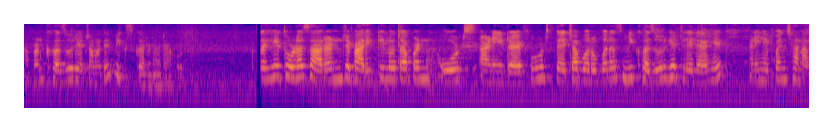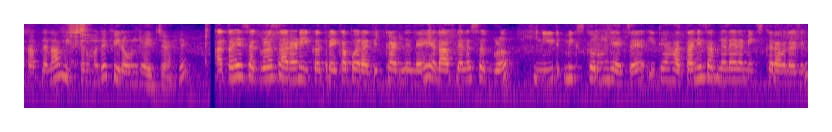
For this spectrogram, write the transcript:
आपण खजूर याच्यामध्ये मिक्स करणार आहोत. तर हे थोडं सारण जे बारीक केलं होतं आपण ओट्स आणि ड्रायफ्रुट्स त्याच्याबरोबरच मी खजूर घेतलेले आहेत आणि हे पण छान आता आपल्याला मिक्सरमध्ये फिरवून घ्यायचे आहे. आता हे सगळं सारण एकत्र एका परातीत काढलेलं आहे. याला आपल्याला सगळं नीट मिक्स करून घ्यायचं आहे. इथे हातानेच आपल्याला याला मिक्स करावं लागेल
